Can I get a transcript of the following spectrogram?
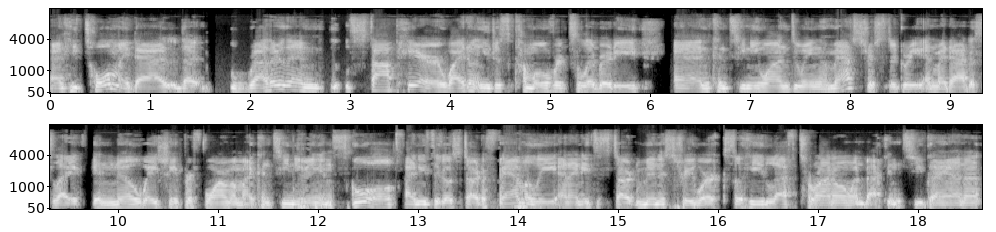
And he told my dad that rather than stop here, why don't you just come over to Liberty and continue on doing a master's degree? And my dad is like, in no way, shape, or form am I continuing in school. I need to go start a family and I need to start ministry work. So he left Toronto and went back into Guyana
